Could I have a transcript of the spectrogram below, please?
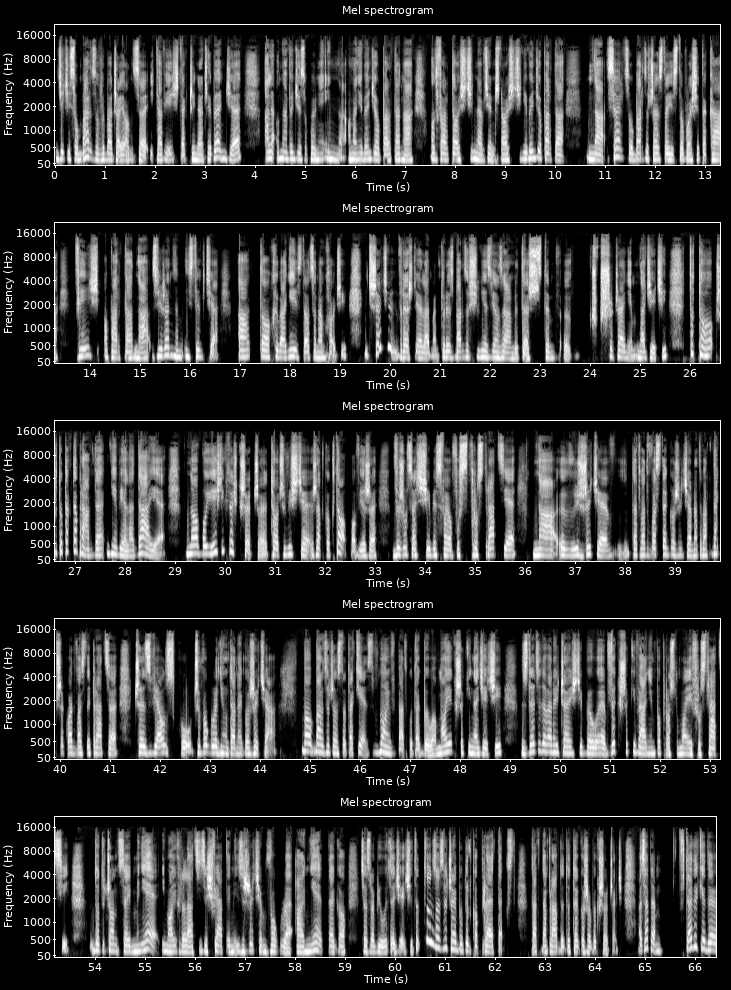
dzieci są bardzo wybaczające i ta więź tak czy inaczej będzie, ale ona będzie zupełnie inna. Ona nie będzie oparta na otwartości, na wdzięczności, nie będzie oparta na sercu. Bardzo często jest to właśnie taka więź oparta na zwierzęcym instynkcie, a to chyba nie jest to, o co nam chodzi. I trzeci wreszcie element, który jest bardzo silnie związany też z tym e, krzyczeniem na dzieci, to to, że to tak naprawdę niewiele daje. No bo jeśli ktoś krzyczy, to oczywiście rzadko kto powie, że wyrzuca z siebie swoją frustrację na y, życie, na temat własnego życia, na temat na przykład własnej pracy, czy związku, czy w ogóle nieudanego życia bo bardzo często tak jest. W moim wypadku tak było. Moje krzyki na dzieci w zdecydowanej części były wykrzykiwaniem po prostu mojej frustracji dotyczącej mnie i moich relacji ze światem i z życiem w ogóle, a nie tego, co zrobiły te dzieci. To, to zazwyczaj był tylko pretekst tak naprawdę do tego, żeby krzyczeć. A zatem wtedy, kiedy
